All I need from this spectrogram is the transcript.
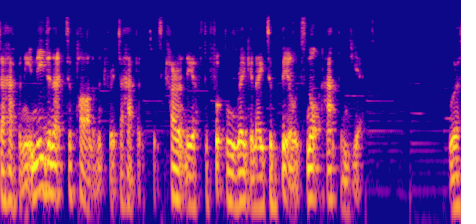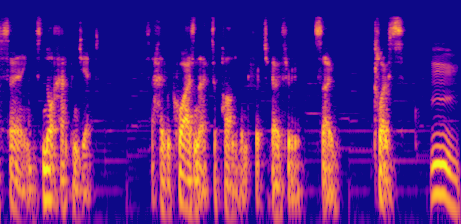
to happening. It needs an act of Parliament for it to happen. So it's currently off the football regulator bill. It's not happened yet. Worth saying, it's not happened yet. So it requires an act of parliament for it to go through. So close. Mm,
